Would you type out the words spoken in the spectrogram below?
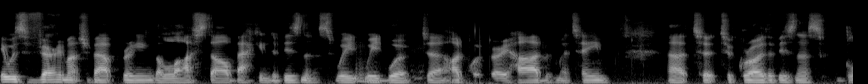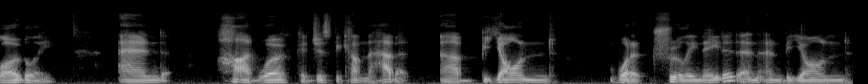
it was very much about bringing the lifestyle back into business. We, mm. We'd worked, uh, I'd worked very hard with my team uh, to, to grow the business globally. And hard work had just become the habit uh, beyond what it truly needed and and beyond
